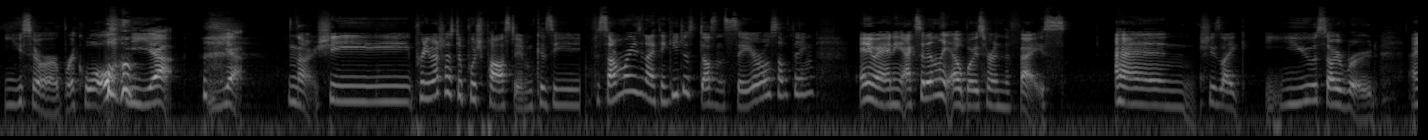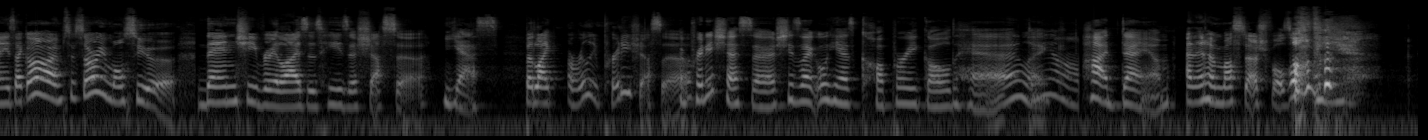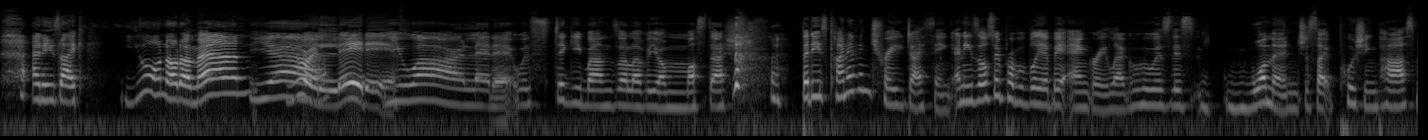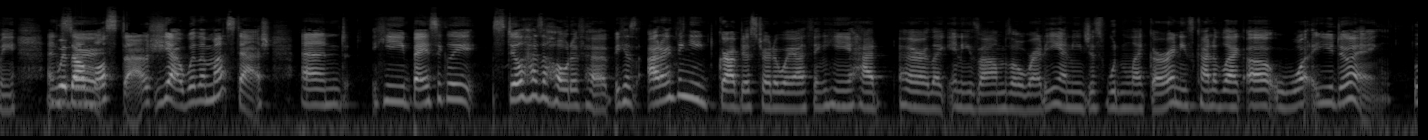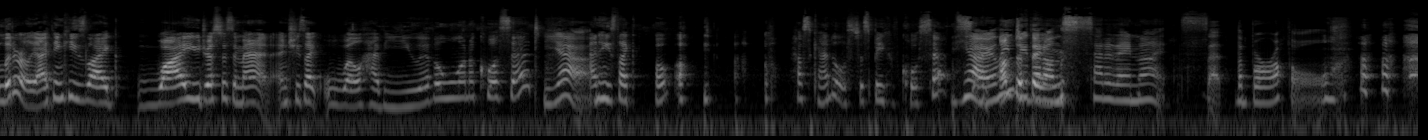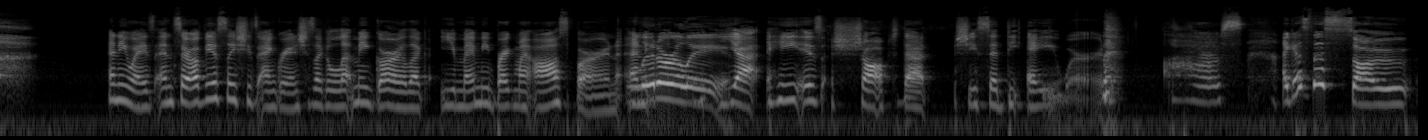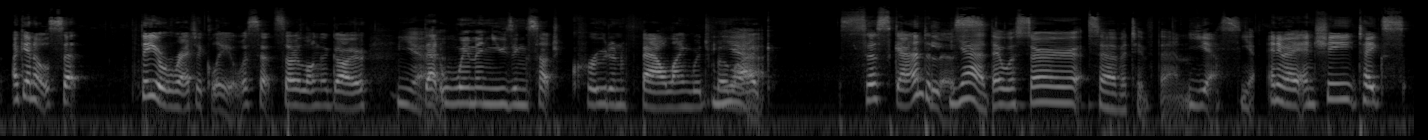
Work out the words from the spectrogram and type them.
"You sir are a brick wall." Yeah. Yeah. no, she pretty much has to push past him because he, for some reason, I think he just doesn't see her or something. Anyway, and he accidentally elbows her in the face, and she's like, "You are so rude." And he's like, "Oh, I'm so sorry, monsieur." Then she realizes he's a chasseur, Yes. but like a really pretty chasseur. A pretty chasseur. She's like, oh, he has coppery gold hair. Like, Damn. hot damn. and then her mustache falls off. yeah. and he's like, You're not a man. Yeah. You're a lady. You are, a lady, with sticky buns all over your mustache. but he's kind of intrigued, I think. And he's also probably a bit angry. Like, who is this woman just like pushing past me? And With so, a mustache. Yeah, with a mustache. And he basically still has a hold of her because I don't think he grabbed her straight away. I think he had her like in his arms already and he just wouldn't let go. And he's kind of like, uh, what are you doing? Literally, I think he's like, Why are you dressed as a man? And she's like, Well, have you ever worn a corset? Yeah. And he's like, Oh, oh, oh how scandalous to speak of corsets. yeah, I only do that on. Saturday nights at the brothel. Anyways, and so obviously she's angry and she's like, "Let me go! Like you made me break my ass bone." And Literally. yeah, he is shocked that she said the A word. Arse. I guess they're so. Again, it was set. Theoretically, it was set so long ago Yeah, that women using such crude and foul language were Yeah. like so scandalous. yeah, they were so conservative then. Yes. Yeah. Anyway, and she takes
